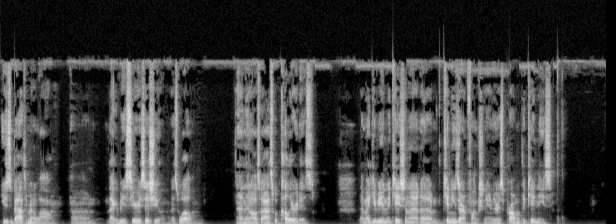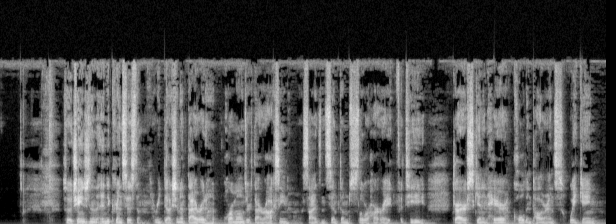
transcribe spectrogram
used the bathroom in a while, um, that could be a serious issue as well. And then also ask what color it is that might give you an indication that um, kidneys aren't functioning. There's a problem with the kidneys. So changes in the endocrine system, reduction in thyroid hormones or thyroxine, signs and symptoms, slower heart rate, fatigue, drier skin and hair, cold intolerance, weight gain.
